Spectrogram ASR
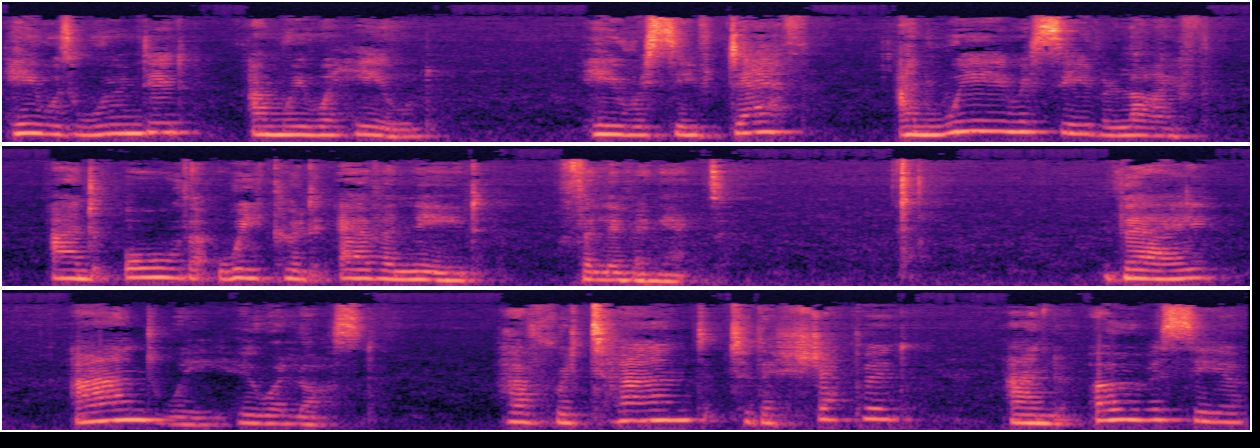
He was wounded and we were healed. He received death and we receive life and all that we could ever need for living it. They and we who were lost have returned to the shepherd and overseer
